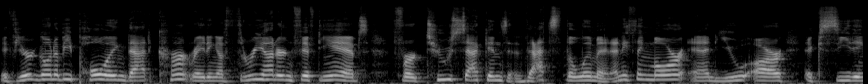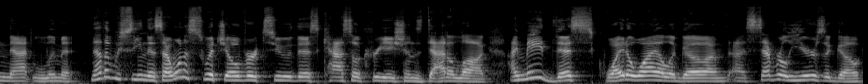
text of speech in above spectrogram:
if you're going to be pulling that current rating of 350 amps for two seconds, that that's the limit. Anything more and you are exceeding that limit. Now that we've seen this, I want to switch over to this Castle Creations data log. I made this quite a while ago, um, uh, several years ago.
